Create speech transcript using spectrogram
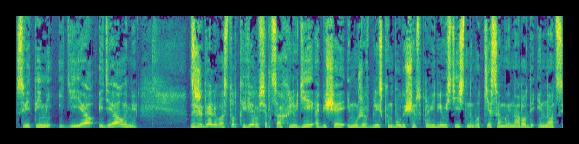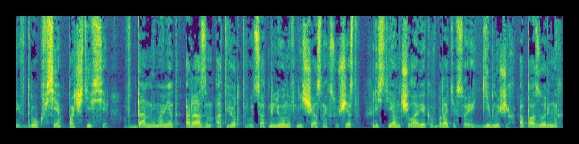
святыми идеал, идеалами, зажигали восторг и веру в сердцах людей, обещая им уже в близком будущем справедливость и истину, вот те самые народы и нации вдруг все, почти все, в данный момент разом отвертываются от миллионов несчастных существ, христиан, человеков, братьев своих, гибнущих, опозоренных,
